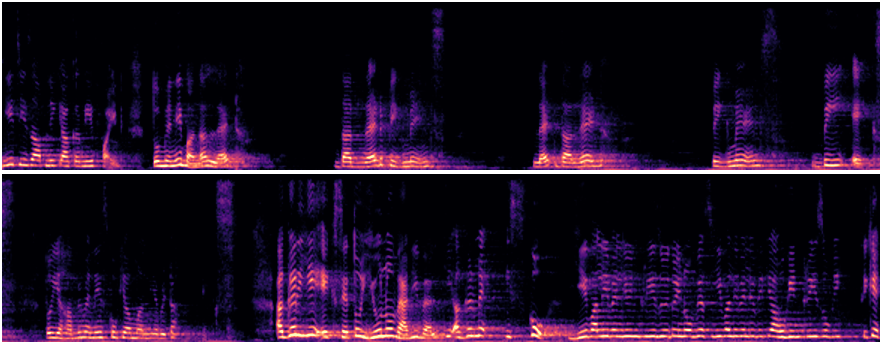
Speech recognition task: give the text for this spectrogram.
ये चीज़ आपने क्या करनी है? फाइंड तो मैंने माना let the red pigments let the red pigments be X तो यहाँ पे मैंने इसको क्या मान लिया बेटा? एक्स अगर ये एक्स है तो यू नो वेरी वेल कि अगर मैं इसको ये वाली वैल्यू इंक्रीज हुई तो इन ऑब्वियस ये वाली वैल्यू भी क्या होगी? इंक्रीज होगी, ठीक है?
